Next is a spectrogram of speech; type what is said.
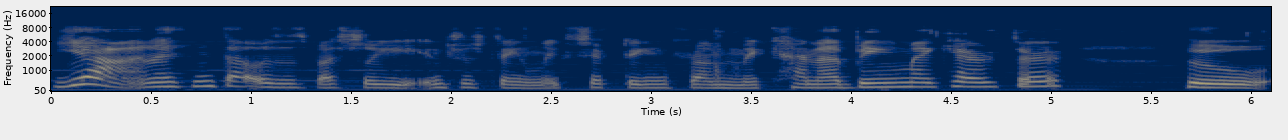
Yeah, and I think that was especially interesting, like shifting from McKenna being my character, who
